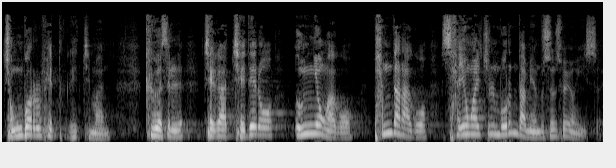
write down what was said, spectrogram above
정보를 획득했지만, 그것을 제가 제대로 응용하고 판단하고 사용할 줄 모른다면 무슨 소용이 있어요?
